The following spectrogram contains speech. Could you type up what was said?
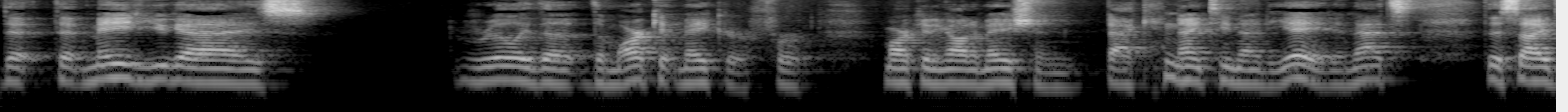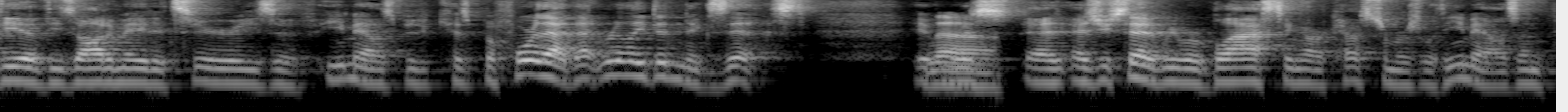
that that made you guys really the the market maker for marketing automation back in 1998 and that's this idea of these automated series of emails because before that that really didn't exist. It no. was as you said we were blasting our customers with emails. And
